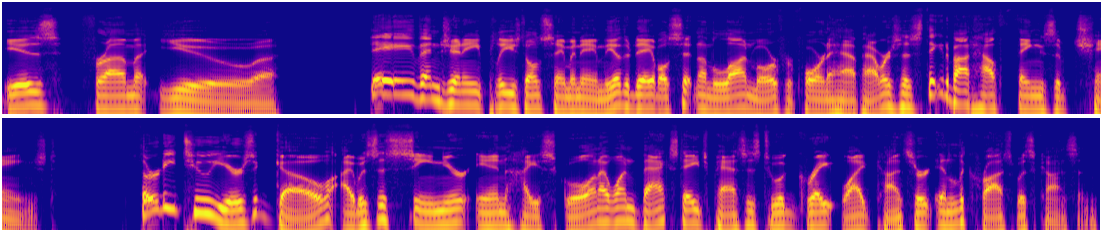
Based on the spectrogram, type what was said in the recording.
is from you, Dave and Jenny. Please don't say my name. The other day, while sitting on the lawnmower for four and a half hours, I was thinking about how things have changed. 32 years ago, I was a senior in high school, and I won backstage passes to a great white concert in La Crosse, Wisconsin.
